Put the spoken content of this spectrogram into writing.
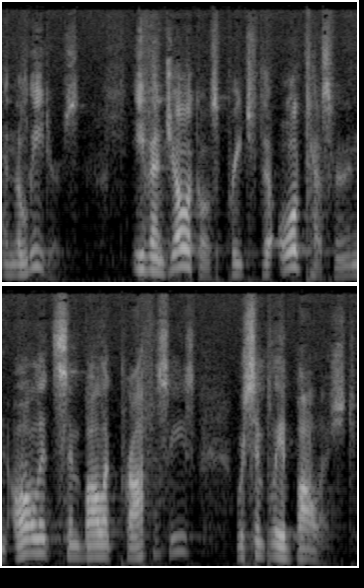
and the leaders. Evangelicals preach the Old Testament and all its symbolic prophecies were simply abolished.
